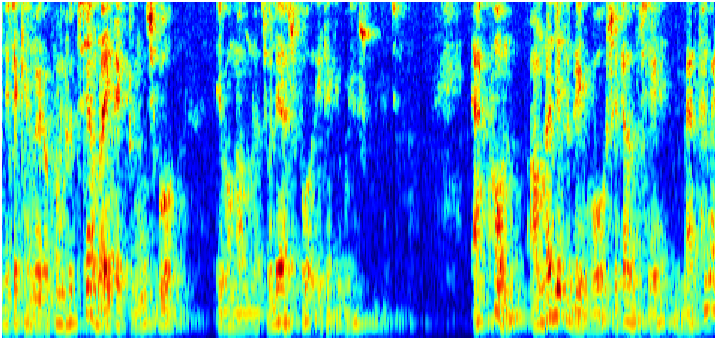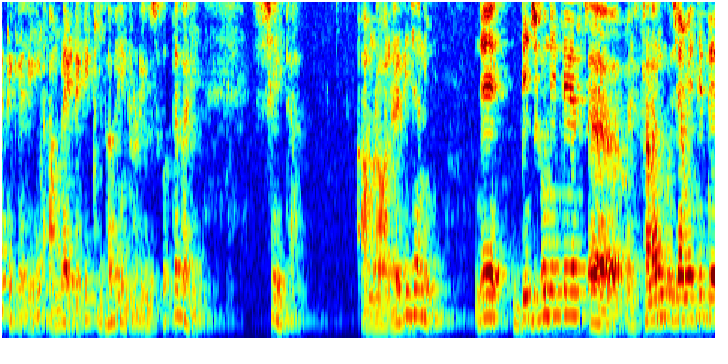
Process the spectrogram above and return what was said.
যেটা কেন এরকমই হচ্ছে। আমরা এটা একটু মুছবো এবং আমরা চলে আসব এটাকে জন্য। এখন আমরা যেটা দেখব সেটা হচ্ছে ম্যাথামেটিক্যালি আমরা এটাকে কীভাবে ইন্ট্রোডিউস করতে পারি? সেইটা। আমরা অলরেডি জানি যে বীজগণিতের স্থানাঙ্ক জ্যামিতিতে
